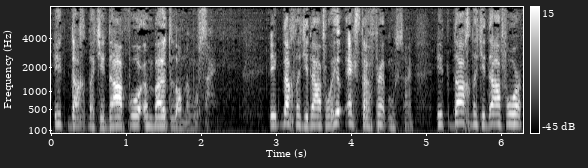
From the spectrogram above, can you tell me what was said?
Ik dacht dat je daarvoor een buitenlander moest zijn. Ik dacht dat je daarvoor heel extravert moest zijn. Ik dacht dat je daarvoor.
